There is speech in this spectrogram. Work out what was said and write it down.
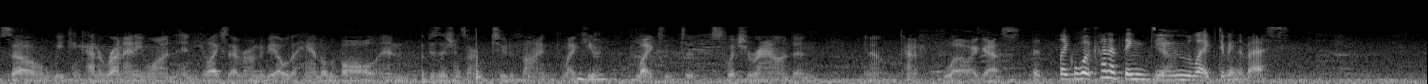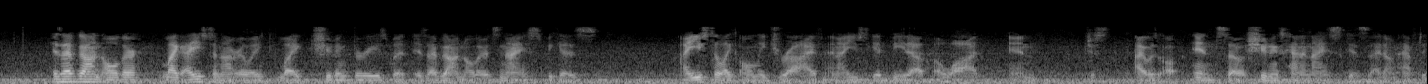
so we can kind of run anyone and he likes everyone to be able to handle the ball and the positions aren't too defined like mm-hmm. he likes it to switch around and you know kind of flow i guess like what kind of thing do yeah. you like doing the best as i've gotten older like i used to not really like shooting threes but as i've gotten older it's nice because I used to like only drive, and I used to get beat up a lot, and just I was, and so shooting's kind of nice because I don't have to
